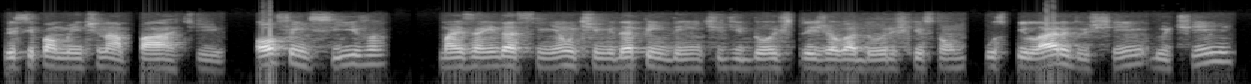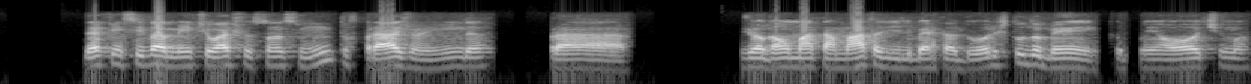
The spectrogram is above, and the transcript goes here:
principalmente na parte ofensiva, mas ainda assim é um time dependente de dois, três jogadores que são os pilares do time. Do time. Defensivamente eu acho o Santos muito frágil ainda para jogar um mata-mata de Libertadores. Tudo bem, campanha ótima,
